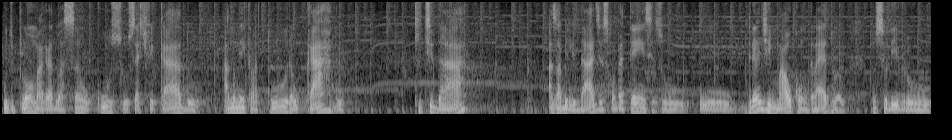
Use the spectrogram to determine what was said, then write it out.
o diploma, a graduação, o curso, o certificado, a nomenclatura, o cargo que te dá as habilidades e as competências. O, o grande Malcolm Gladwell, no seu livro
